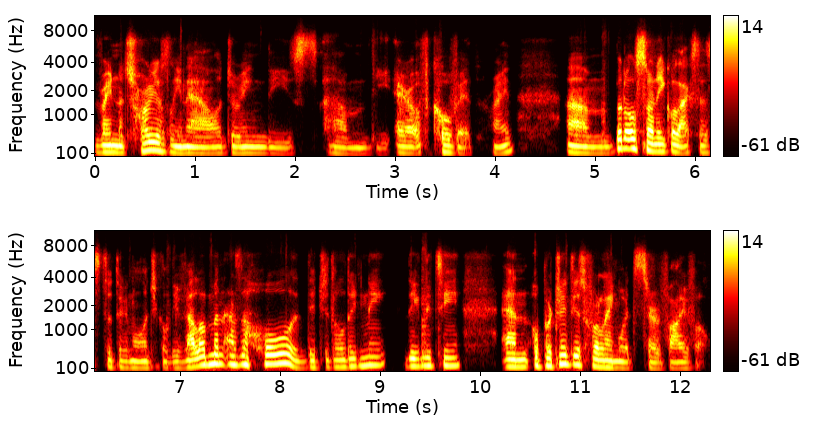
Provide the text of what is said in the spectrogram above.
very notoriously now during these um, the era of COVID, right? Um, but also unequal access to technological development as a whole, digital dignity, dignity, and opportunities for language survival.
